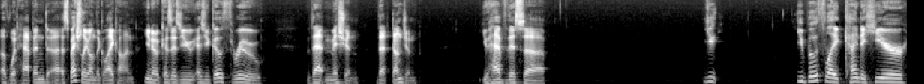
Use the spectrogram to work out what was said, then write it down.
of what happened, uh, especially on the Glykon. You know, because as you as you go through that mission, that dungeon, you have this. Uh, you you both like kind of hear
